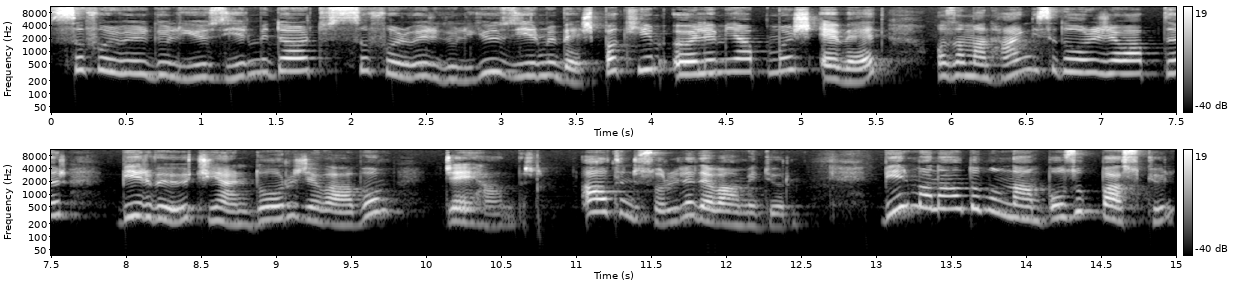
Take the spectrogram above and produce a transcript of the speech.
0,124, 0,125. Bakayım öyle mi yapmış? Evet. O zaman hangisi doğru cevaptır? 1 ve 3 yani doğru cevabım Ceyhan'dır. Altıncı soruyla devam ediyorum. Bir manavda bulunan bozuk baskül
